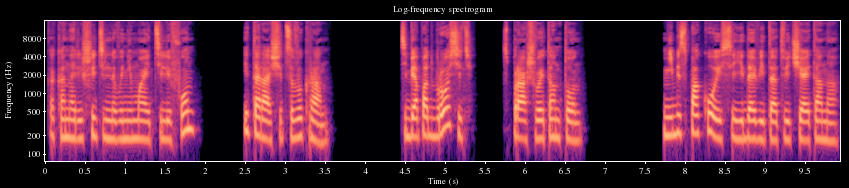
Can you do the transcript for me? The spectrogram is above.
как она решительно вынимает телефон и таращится в экран. «Тебя подбросить?» — спрашивает Антон. «Не беспокойся», — ядовито отвечает она.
